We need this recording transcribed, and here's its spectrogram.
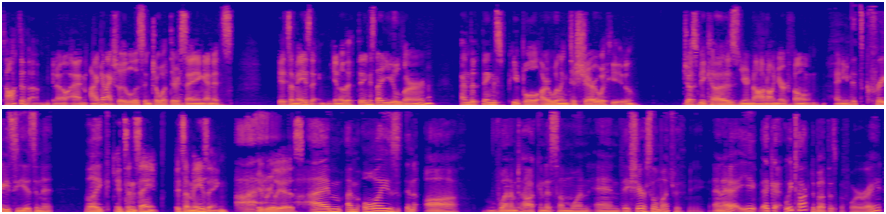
talk to them, you know, and I can actually listen to what they're saying and it's it's amazing. You know, the things that you learn and the things people are willing to share with you just because you're not on your phone anymore. It's crazy, isn't it? Like it's insane. It's amazing. I, it really is. I'm I'm always in awe when I'm talking to someone and they share so much with me. And I like we talked about this before, right?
